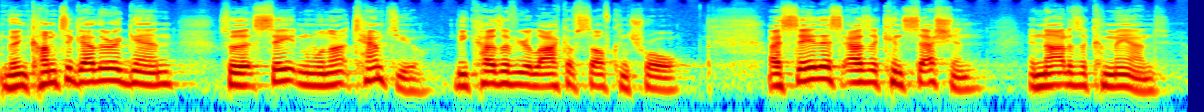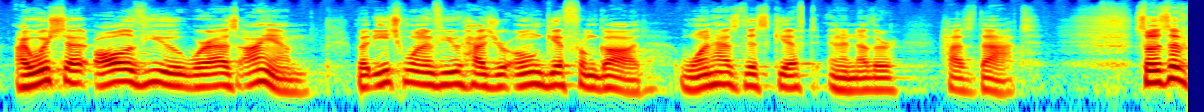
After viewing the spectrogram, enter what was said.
Then come together again, so that Satan will not tempt you because of your lack of self control. I say this as a concession and not as a command. I wish that all of you were as I am, but each one of you has your own gift from God. One has this gift, and another has that. So it's a,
